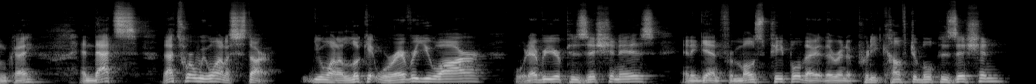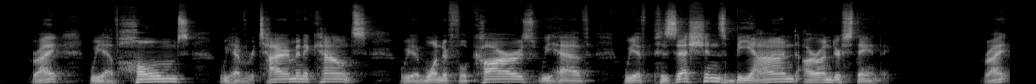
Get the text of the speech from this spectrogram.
Okay? And that's that's where we want to start. You want to look at wherever you are, whatever your position is. And again, for most people, they're, they're in a pretty comfortable position right? We have homes, we have retirement accounts, we have wonderful cars, we have we have possessions beyond our understanding. Right?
